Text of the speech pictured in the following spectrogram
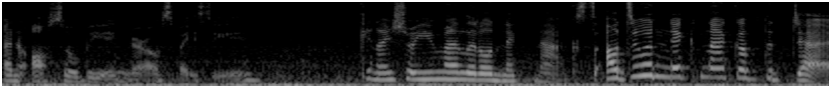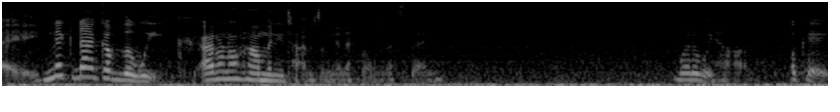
and also being neurospicy. Can I show you my little knickknacks? I'll do a knickknack of the day. Knickknack of the week. I don't know how many times I'm gonna film this thing. What do we have? Okay,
